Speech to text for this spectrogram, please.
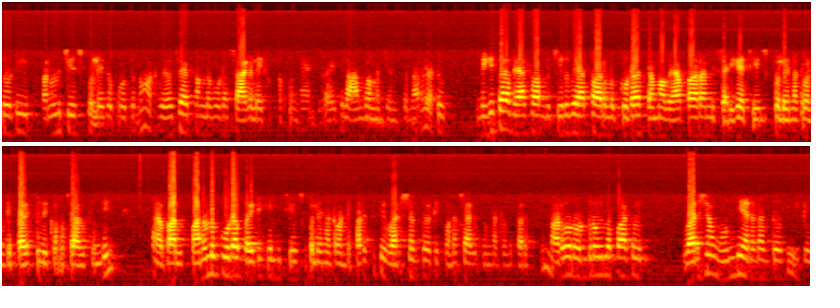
తోటి పనులు చేసుకోలేకపోతున్నాం. అటు వ్యవసాయ పనులు కూడా సాగలేకపోతున్నాయని రైతులు ఆందోళన చెందుతున్నారు. అటు మిగతా వ్యాపారులు చిరు వ్యాపారులు కూడా తమ వ్యాపారాన్ని సరిగా చేసుకోలేనటువంటి పరిస్థితి కొనసాగుతుంది. వాళ్ళ పనులు కూడా బయటికి వెళ్ళి చేసుకోలేనటువంటి పరిస్థితి వర్షంతో కొనసాగుతున్నటువంటి పరిస్థితి. మరో రెండు రోజుల పాటు వర్షం ఉంది అనడంతో ఇటు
